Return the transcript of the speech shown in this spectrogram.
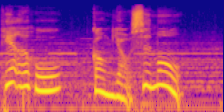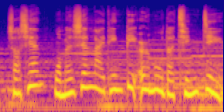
天鹅湖》共有四幕，首先，我们先来听第二幕的情景。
